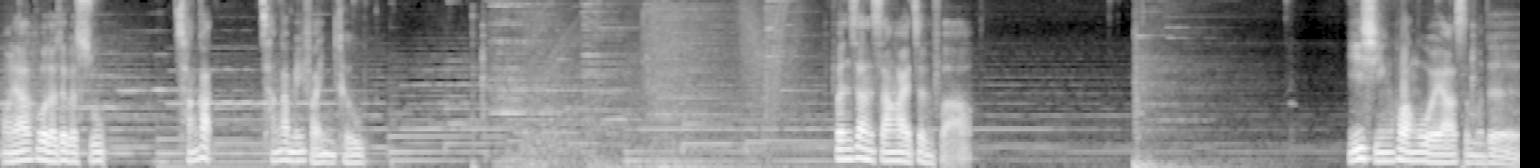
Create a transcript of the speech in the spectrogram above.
我要获得这个书，长按，长按没反应，可恶。分散伤害阵法，移形换位啊什么的，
